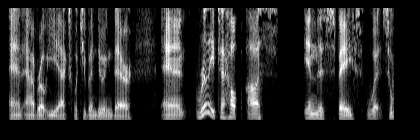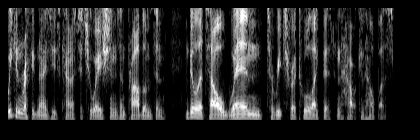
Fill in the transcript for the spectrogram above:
and Avro EX, what you've been doing there and really to help us in this space so we can recognize these kind of situations and problems and, and be able to tell when to reach for a tool like this and how it can help us.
